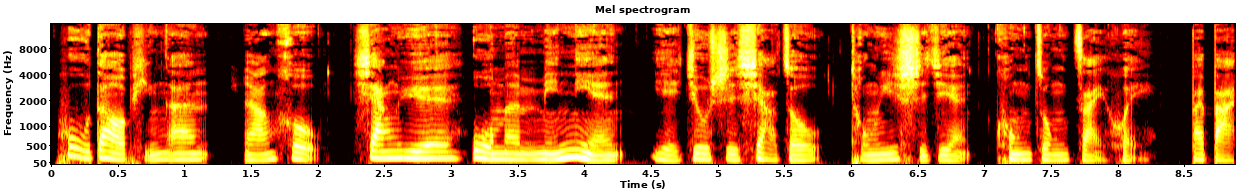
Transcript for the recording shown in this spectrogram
互道平安，然后相约我们明年，也就是下周同一时间空中再会，拜拜。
